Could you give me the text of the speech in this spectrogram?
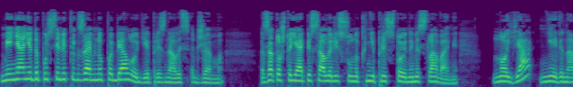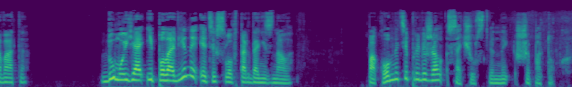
Меня не допустили к экзамену по биологии, призналась Джемма, за то, что я описала рисунок непристойными словами — но я не виновата. Думаю, я и половины этих слов тогда не знала. По комнате пробежал сочувственный шепоток.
